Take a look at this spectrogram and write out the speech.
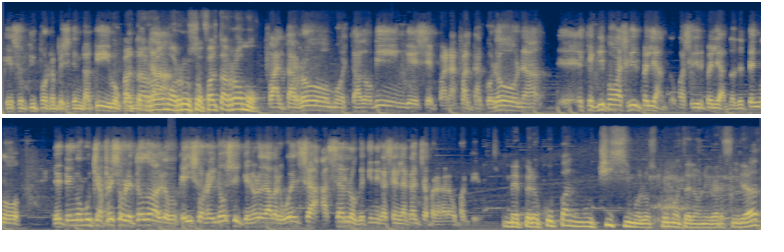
que es un tipo representativo. Falta Romo, Ruso, falta Romo. Falta Romo, está Domínguez, eh, para, falta Corona. Eh, este equipo va a seguir peleando, va a seguir peleando. Le tengo, le tengo mucha fe sobre todo a lo que hizo Reynoso y que no le da vergüenza hacer lo que tiene que hacer en la cancha para ganar un partido. Me preocupan muchísimo los Pumas de la universidad.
